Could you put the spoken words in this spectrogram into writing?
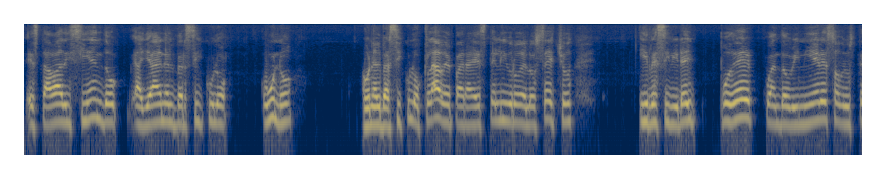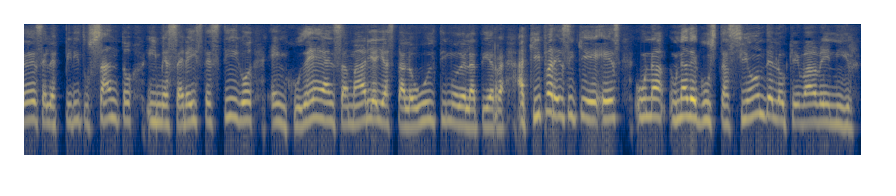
estaba diciendo allá en el versículo 1, con el versículo clave para este libro de los Hechos, y recibiréis poder cuando viniere sobre ustedes el Espíritu Santo y me seréis testigos en Judea, en Samaria y hasta lo último de la tierra. Aquí parece que es una, una degustación de lo que va a venir.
